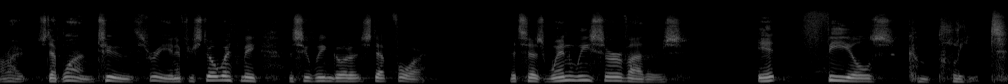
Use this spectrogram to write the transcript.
All right, step one, two, three. And if you're still with me, let's see if we can go to step four. That says, when we serve others, it feels complete.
